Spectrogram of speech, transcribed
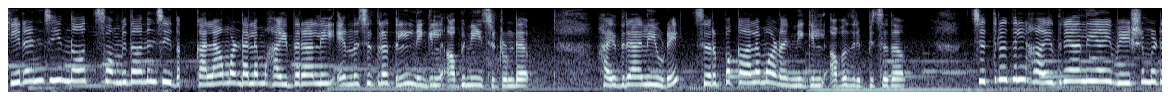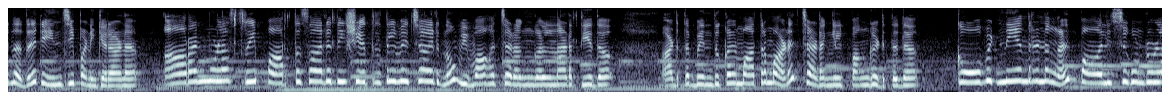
കിരൺജി നാഥ് സംവിധാനം ചെയ്ത കലാമണ്ഡലം ഹൈദരാലി എന്ന ചിത്രത്തിൽ നിഖിൽ അഭിനയിച്ചിട്ടുണ്ട്. ഹൈദരാലിയുടെ ചെറുപ്പകാലമാണ് നിഖിൽ അവതരിപ്പിച്ചത്. ചിത്രത്തിൽ ഹൈദരാലിയായി വേഷമിടുന്നത് രഞ്ജി പണിക്കരാണ്. ആറന്മുള ശ്രീ പാർത്ഥസാരഥി ക്ഷേത്രത്തിൽ വെച്ചായിരുന്നു വിവാഹ ചടങ്ങുകൾ നടത്തിയത്. അടുത്ത ബന്ധുക്കൾ മാത്രമാണ് ചടങ്ങിൽ പങ്കെടുത്തത്. കോവിഡ് നിയന്ത്രണങ്ങൾ പാലിച്ചുകൊണ്ടുള്ള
